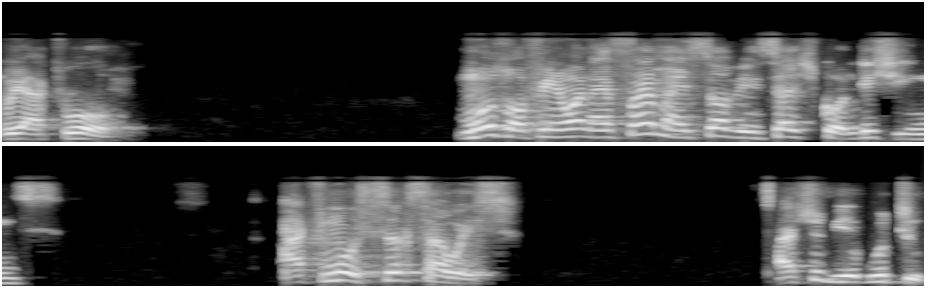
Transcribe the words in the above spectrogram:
We are at war. Most often, when I find myself in such conditions, at most six hours, I should be able to.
